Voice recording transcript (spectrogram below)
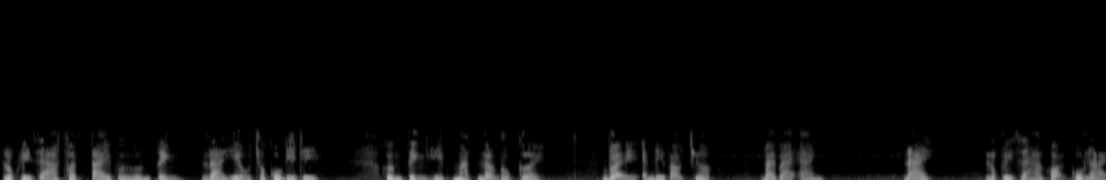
Lục ly giã phất tay với hướng tình, ra hiệu cho cô đi đi. Hướng tình hít mắt nở nụ cười. Vậy em đi vào trước. Bye bye anh. Này! Lục ly giá gọi cô lại.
